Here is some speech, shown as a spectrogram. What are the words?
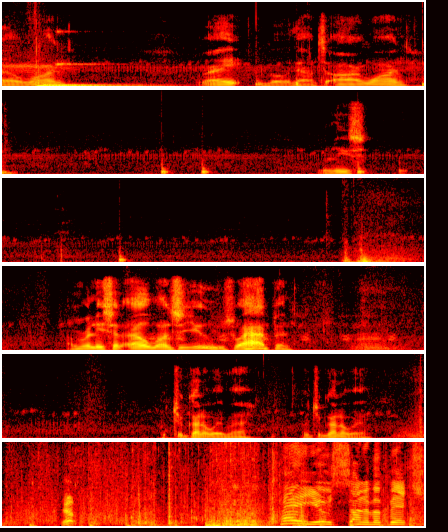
L1. Right. Go down to R1. Release. I'm releasing L1 to use. What happened? Put your gun away, man. Put your gun away. Yep. Hey, you son of a bitch!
